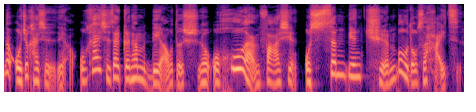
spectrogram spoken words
那我就开始聊，我开始在跟他们聊的时候，我忽然发现，我身边全部都是孩子，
